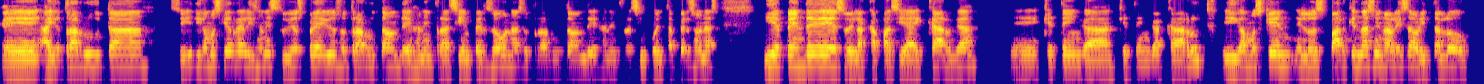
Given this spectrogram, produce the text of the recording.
Eh, hay otra ruta, ¿sí? digamos que realizan estudios previos, otra ruta donde dejan entrar 100 personas, otra ruta donde dejan entrar 50 personas, y depende de eso, de la capacidad de carga eh, que, tenga, que tenga cada ruta. Y digamos que en, los parques nacionales ahorita lo,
